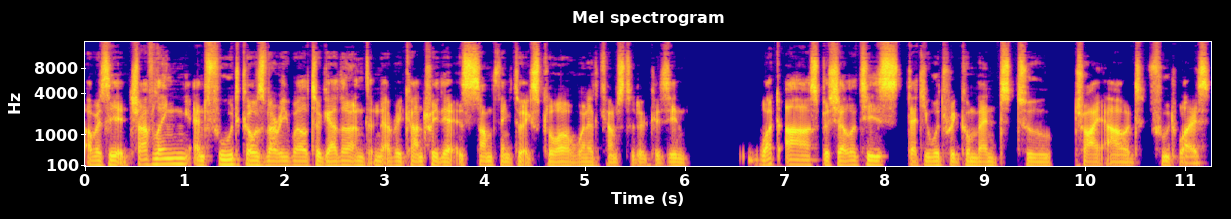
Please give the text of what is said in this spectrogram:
Obviously, traveling and food goes very well together. And in every country, there is something to explore when it comes to the cuisine. What are specialities that you would recommend to try out food wise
